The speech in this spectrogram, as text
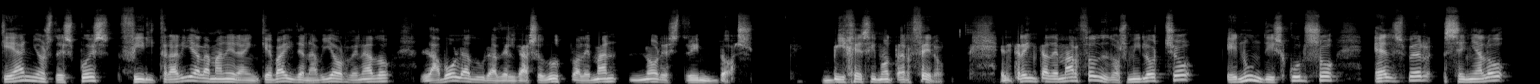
que años después filtraría la manera en que Biden había ordenado la voladura del gasoducto alemán Nord Stream 2. Vigésimo tercero. El 30 de marzo de 2008, en un discurso, Ellsberg señaló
